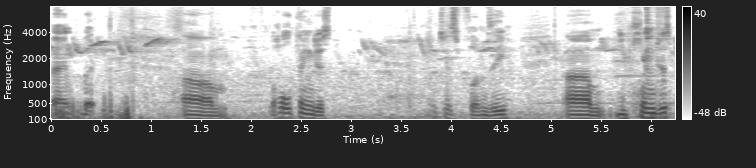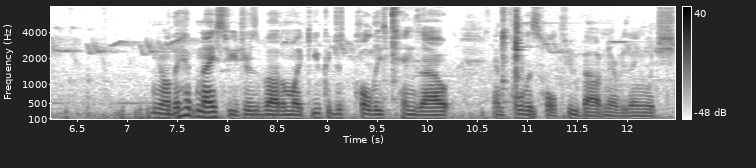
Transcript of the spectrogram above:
bent, but um, the whole thing just, it's just flimsy. Um, you can just, you know, they have nice features about them. Like you could just pull these pins out and pull this whole tube out and everything, which,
